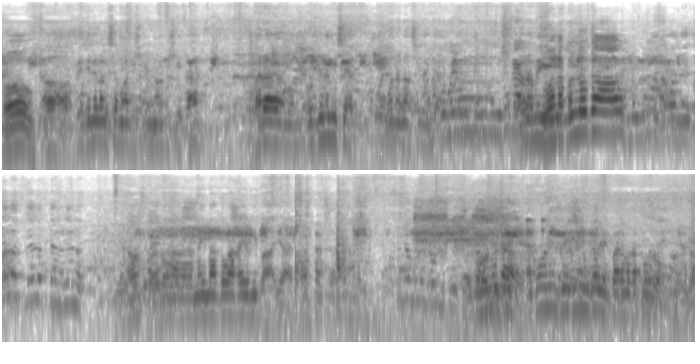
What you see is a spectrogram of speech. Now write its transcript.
Wow. Oo, pwede na lang sa mga bisita, mga bisita. Para, huwag nyo lang i-share. Kukuha na lang sila dyan. Para may... Wala pong lugaw. Yan o, para may magawa kayong iba. Yan. Kung ano daw, ah, kung ano yung pwede nyo gawin para makatulong. Yan o.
